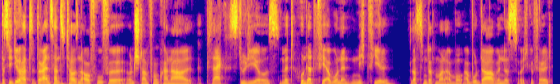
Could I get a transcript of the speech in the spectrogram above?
Das Video hat 23.000 Aufrufe und stammt vom Kanal Plague Studios mit 104 Abonnenten. Nicht viel. Lasst ihm doch mal ein Abo, Abo da, wenn das euch gefällt.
